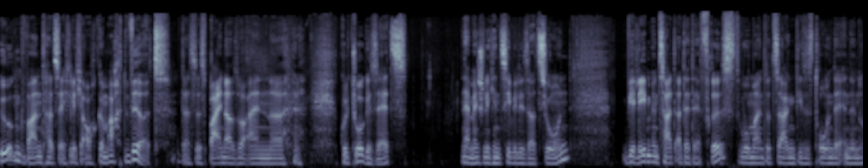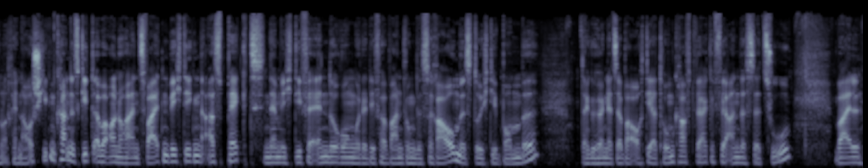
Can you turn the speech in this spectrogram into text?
irgendwann tatsächlich auch gemacht wird. Das ist beinahe so ein äh, Kulturgesetz der menschlichen Zivilisation. Wir leben im Zeitalter der Frist, wo man sozusagen dieses drohende Ende nur noch hinausschieben kann. Es gibt aber auch noch einen zweiten wichtigen Aspekt, nämlich die Veränderung oder die Verwandlung des Raumes durch die Bombe. Da gehören jetzt aber auch die Atomkraftwerke für anders dazu, weil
